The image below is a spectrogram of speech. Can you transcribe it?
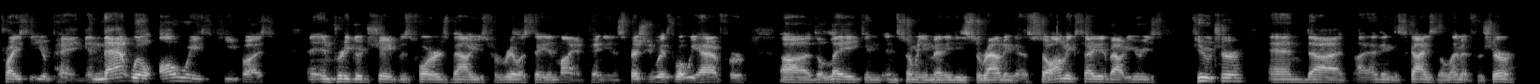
price that you're paying, and that will always keep us in pretty good shape as far as values for real estate, in my opinion, especially with what we have for uh, the lake and, and, so many amenities surrounding us. So I'm excited about Erie's future, and uh, I think the sky's the limit for sure.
